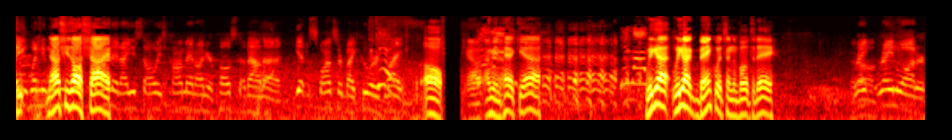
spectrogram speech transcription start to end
She- I- when, now when she's all shy. Started, I used to always comment on your post about uh, getting sponsored by Coors Light. Oh, yeah, I mean heck yeah. We got we got banquets in the boat today. Rain, rainwater.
